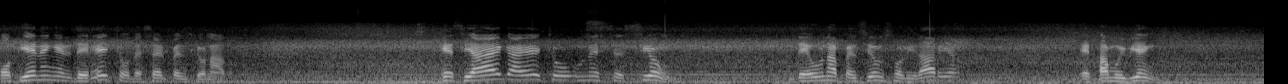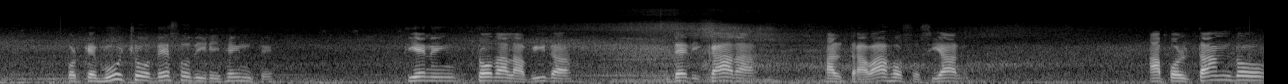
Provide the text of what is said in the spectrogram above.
o tienen el derecho de ser pensionados. Que se haya hecho una excepción de una pensión solidaria está muy bien, porque muchos de esos dirigentes tienen toda la vida dedicada al trabajo social, aportando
